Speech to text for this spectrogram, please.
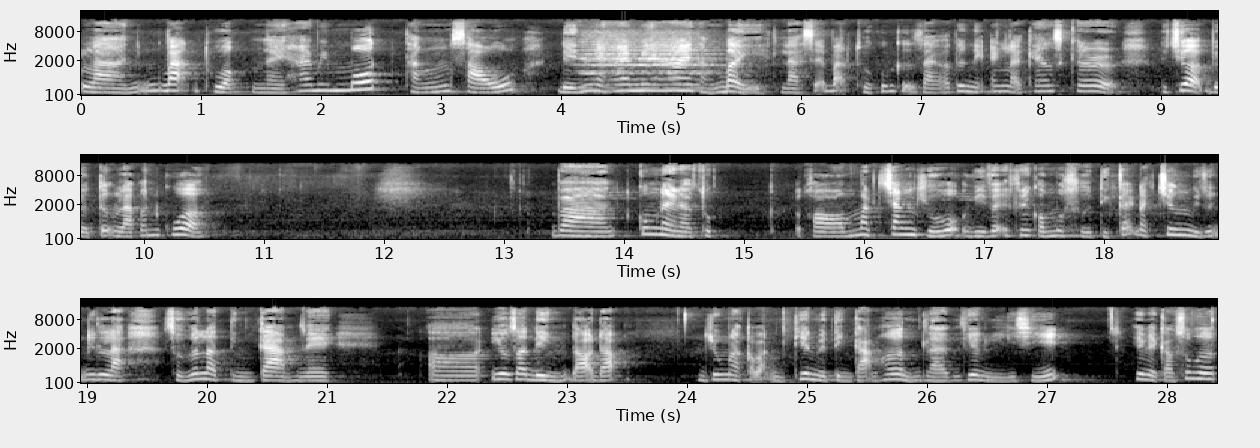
là những bạn thuộc ngày 21 tháng 6 đến ngày 22 tháng 7 là sẽ bạn thuộc cung cự giải có tên tiếng Anh là Cancer được chưa? Biểu tượng là con cua. Và cung này là thuộc có mặt trăng chiếu hộ vì vậy nên có một số tính cách đặc trưng ví dụ như là sống rất là tình cảm này uh, ờ, yêu gia đình đó đó nói chung là các bạn thiên về tình cảm hơn là thiên về lý trí, thiên về cảm xúc hơn.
